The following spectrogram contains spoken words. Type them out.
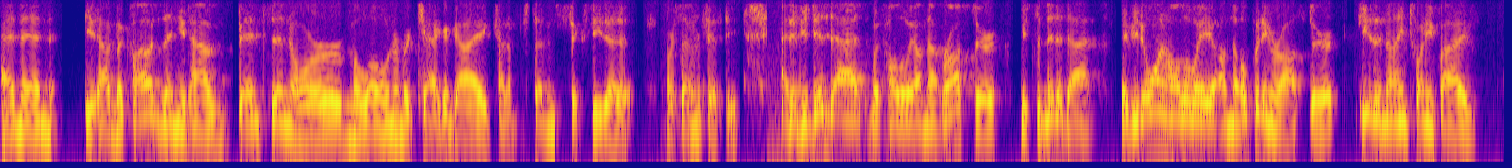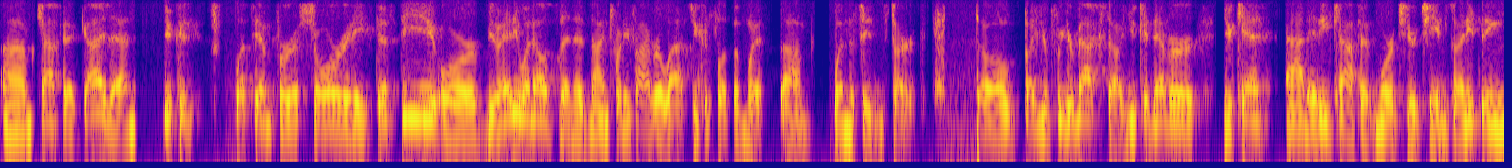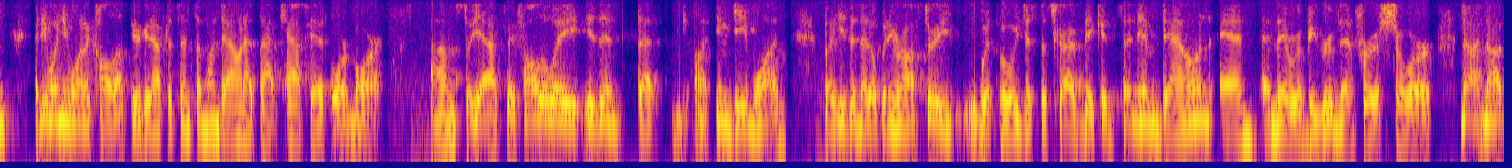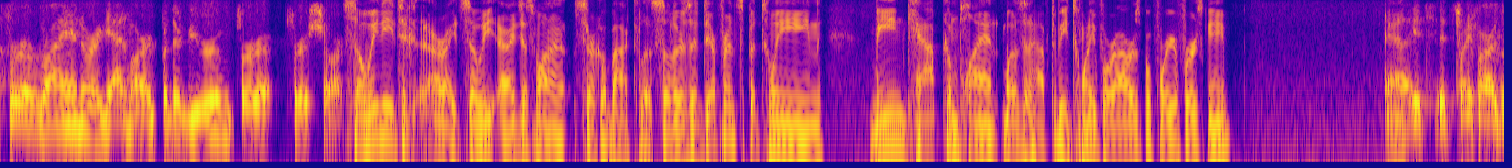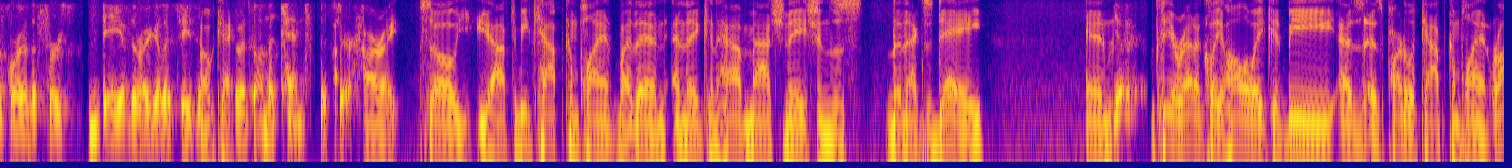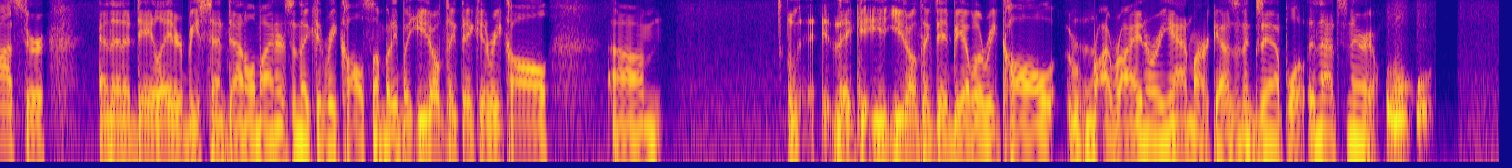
and then you'd have McLeod, then you'd have Benson or Malone or McKegg, a guy kind of 760 to or 750. And if you did that with Holloway on that roster, you submitted that. If you don't want Holloway on the opening roster, he's a 925 um, cap hit guy. Then you could flip him for a Shore at 850, or you know anyone else then at 925 or less. You could flip him with um, when the season starts. So, but you're you're maxed out. You can never, you can't add any cap hit more to your team. So anything, anyone you want to call up, you're going to have to send someone down at that cap hit or more. Um, so yeah, if, if Holloway isn't that uh, in game one, but he's in that opening roster with what we just described, they could send him down, and and there would be room then for a Shore, not not for a Ryan or a Janmark, but there'd be room for for a Shore. So we need to. All right. So we. I just want to circle back to this. So there's a difference between being cap compliant. What does it have to be? 24 hours before your first game. Uh, it's it's 24 hours before the first day of the regular season. Okay. So it's on the 10th this year. All right. So you have to be cap compliant by then, and they can have machinations the next day. And yep. theoretically, Holloway could be as as part of the cap compliant roster, and then a day later be sent down to the minors, and they could recall somebody. But you don't think they could recall? Um, they you don't think they'd be able to recall Ryan or Janmark as an example in that scenario?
